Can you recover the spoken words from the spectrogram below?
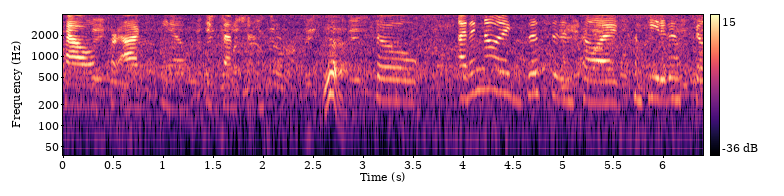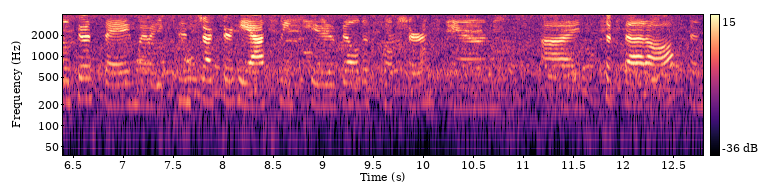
cows for ag, you know, exemptions. Yeah. So I didn't know it existed until I competed in Skills USA. My instructor he asked me to build a sculpture, and I took that off and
